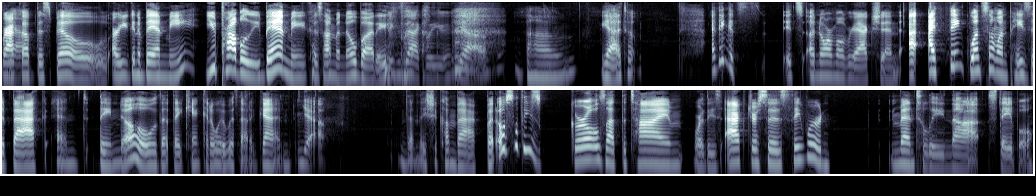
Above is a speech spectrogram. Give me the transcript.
rack Yeah. up this bill. Are you gonna ban me?" You'd probably ban me because I'm a nobody. exactly. Yeah. um, yeah, I don't. I think it's it's a normal reaction. I, I think once someone pays it back and they know that they can't get away with that again, Yeah. then they should come back. But also these girls at the time or these actresses, they were mentally not stable.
